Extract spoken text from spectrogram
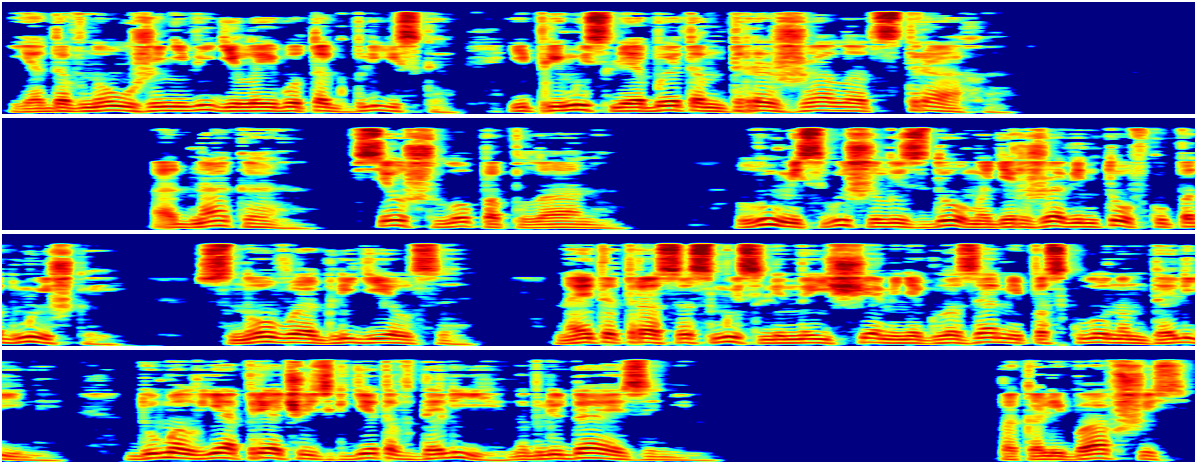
Я давно уже не видела его так близко, и при мысли об этом дрожала от страха. Однако все шло по плану. Лумис вышел из дома, держа винтовку под мышкой, снова огляделся, на этот раз осмысленно ища меня глазами по склонам долины. Думал, я прячусь где-то вдали, наблюдая за ним. Поколебавшись,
